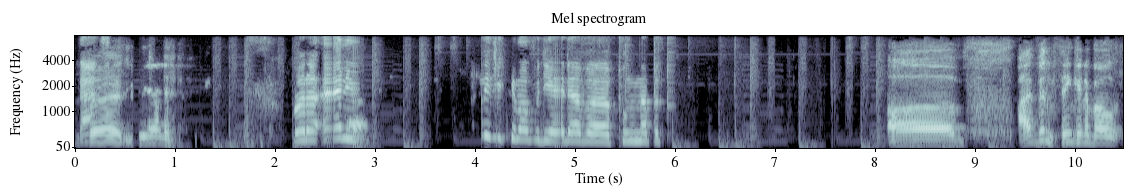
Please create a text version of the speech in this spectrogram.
that's but yeah. But uh, anyway, uh, did you come up with the idea of uh, pulling up a? T- uh, I've been thinking about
